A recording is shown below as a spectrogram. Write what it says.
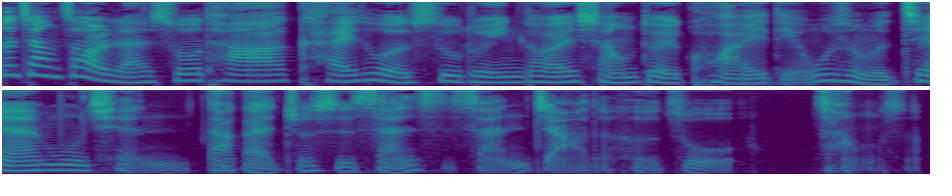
那这样照理来说，它开拓的速度应该会相对快一点。为什么现在目前大概就是三十三家的合作厂商？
